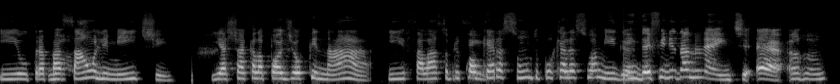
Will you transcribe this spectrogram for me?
e ultrapassar Nossa. um limite e achar que ela pode opinar e falar sobre Sim. qualquer assunto porque ela é sua amiga. Indefinidamente, é. Uhum.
